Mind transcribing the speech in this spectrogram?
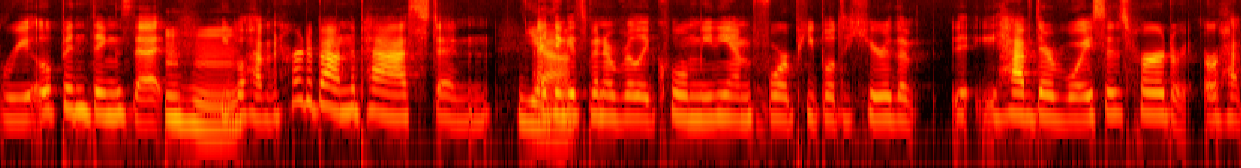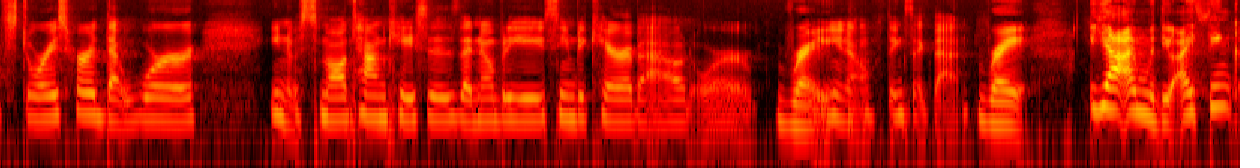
reopened things that Mhm. people haven't heard about in the past and i think it's been a really cool medium for people to hear the have their voices heard or, or have stories heard that were you know small town cases that nobody seemed to care about or Right. you know things like that Right. Yeah, I'm with you. I think,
